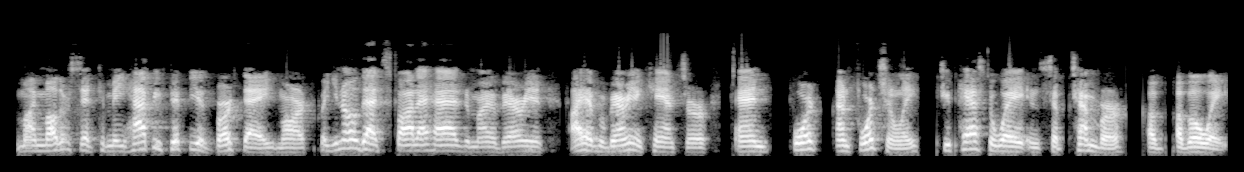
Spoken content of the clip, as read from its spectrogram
my mother said to me, "Happy 50th birthday, Marc." But you know that spot I had in my ovarian, I have ovarian cancer, and for, unfortunately, she passed away in September of, of 08.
